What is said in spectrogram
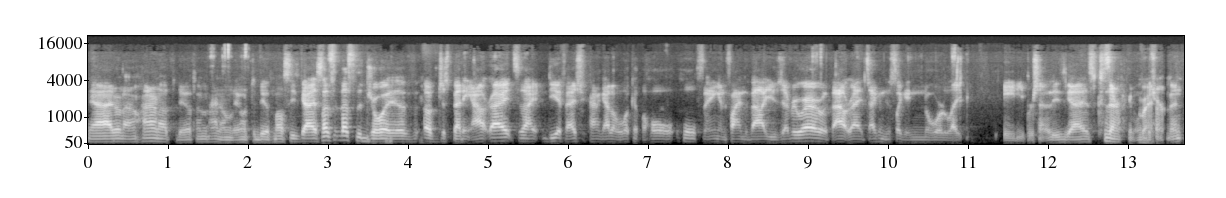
yeah, I don't know. I don't know what to do with him. I don't know what to do with most of these guys. That's that's the joy of of just betting outright. So I DFS you kind of got to look at the whole whole thing and find the values everywhere. With outrights, I can just like ignore like eighty percent of these guys because they're not going to win the tournament.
